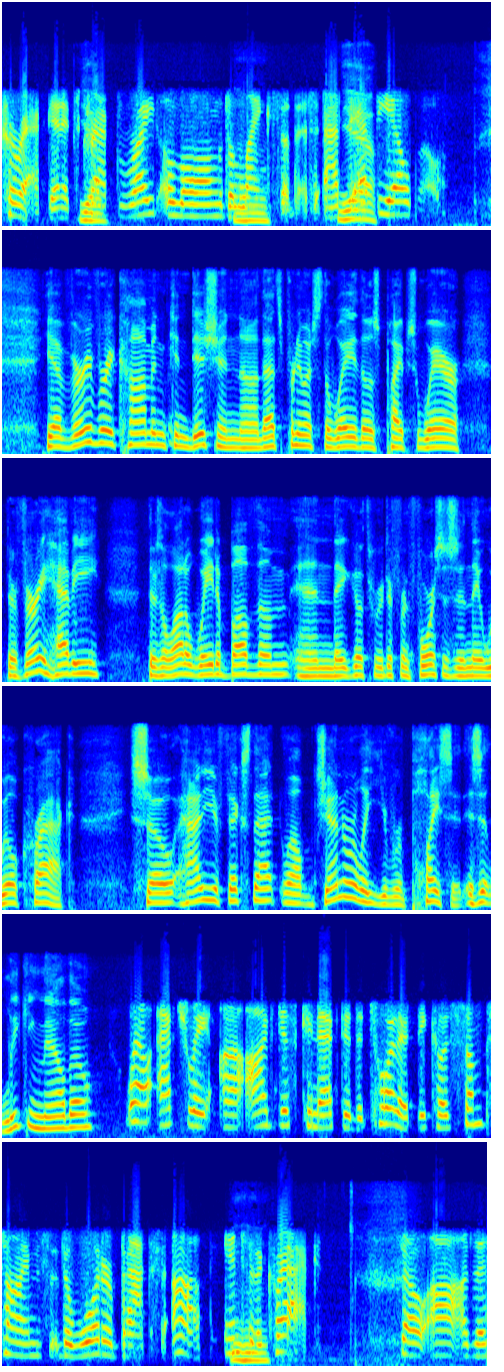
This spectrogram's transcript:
correct, and it's Yeah. cracked right along the length of it at, Yeah. at the elbow. Yeah, very, very common condition. Uh, that's pretty much the way those pipes wear. They're very heavy. There's a lot of weight above them, and they go through different forces, and they will crack. So, how do you fix that? Well, generally, you replace it. Is it leaking now, though? Well, actually, uh, I've disconnected the toilet because sometimes the water backs up into the Mhm. crack. So uh, the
